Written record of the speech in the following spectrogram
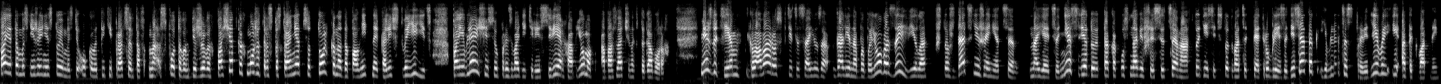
Поэтому снижение стоимости около 5% на спотовых биржевых площадках может распространяться только на дополнительное количество яиц, появляющиеся у производителей сверх объемов, обозначенных в договорах. Между тем, глава Росптицесоюза Галина Бабылева заявила, что ждать снижения цен на яйца не следует, так как установившаяся цена 110-125 рублей за десяток является справедливой и адекватной.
